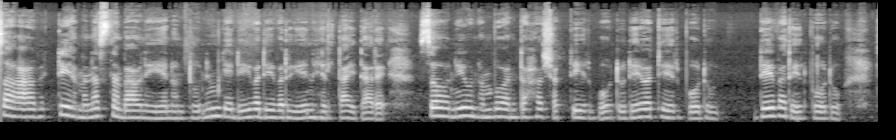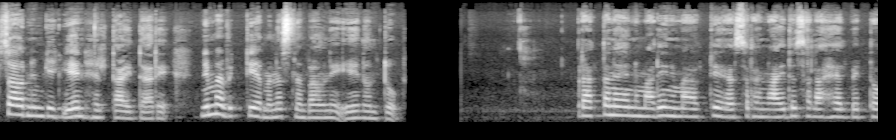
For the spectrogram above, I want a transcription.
ಸೊ ಆ ವ್ಯಕ್ತಿಯ ಮನಸ್ಸಿನ ಭಾವನೆ ಏನುಂಟು ನಿಮಗೆ ದೇವದೇವರು ಏನು ಹೇಳ್ತಾ ಇದ್ದಾರೆ? ಸೊ ನೀವು ನಂಬುವಂತಹ ಶಕ್ತಿ ಇರ್ಬೋದು, ದೇವತೆ ಇರ್ಬೋದು, ದೇವರಿರ್ಬೋದು. ಸೊ ಅವ್ರು ನಿಮಗೆ ಏನು ಹೇಳ್ತಾ ಇದ್ದಾರೆ? ನಿಮ್ಮ ವ್ಯಕ್ತಿಯ ಮನಸ್ಸಿನ ಭಾವನೆ ಏನುಂಟು ಪ್ರಾರ್ಥನೆಯನ್ನು ಮಾಡಿ ನಿಮ್ಮ ವ್ಯಕ್ತಿಯ ಹೆಸರನ್ನು ಐದು ಸಲ ಹೇಳಿಬಿಟ್ಟು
